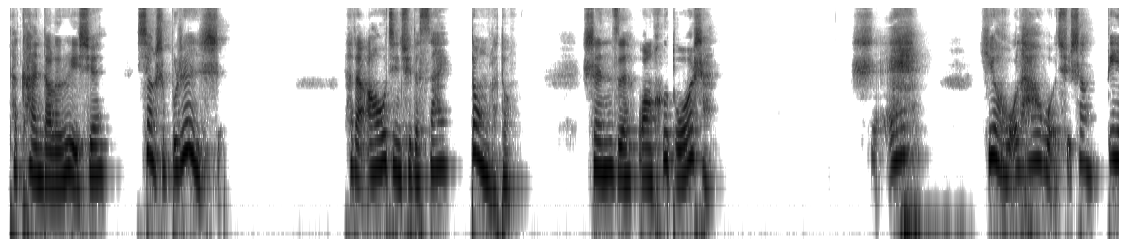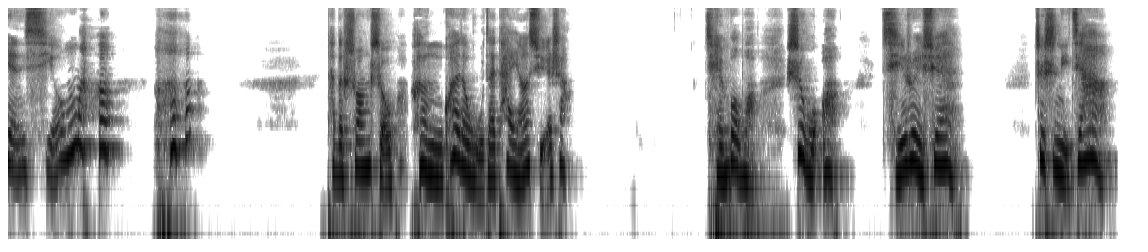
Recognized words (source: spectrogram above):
他看到了瑞轩，像是不认识。他的凹进去的腮动了动，身子往后躲闪。谁？又拉我去上电刑吗？哈哈！他的双手很快的捂在太阳穴上。钱伯伯，是我，齐瑞轩，这是你家。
